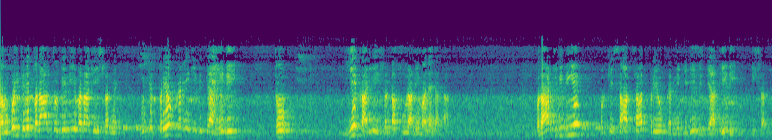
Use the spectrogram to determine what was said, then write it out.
हमको इतने पदार्थ तो दे दिए बना के ईश्वर ने। उनके प्रयोग करने की विद्या नहीं दी तो ये कार्य ईश्वर का पूरा नहीं माना जाता। पदार्थ भी दिए और के साथ साथ प्रयोग करने के लिए विद्या भी दी ईश्वर ने।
